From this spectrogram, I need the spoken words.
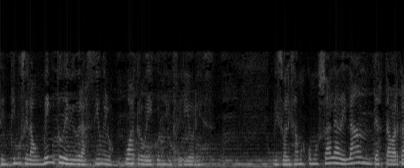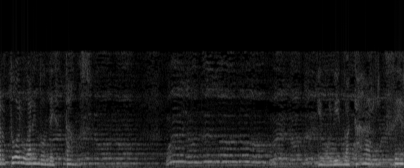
sentimos el aumento de vibración en los cuatro vehículos inferiores. Visualizamos cómo sale adelante hasta abarcar todo el lugar en donde estamos envolviendo a cada ser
